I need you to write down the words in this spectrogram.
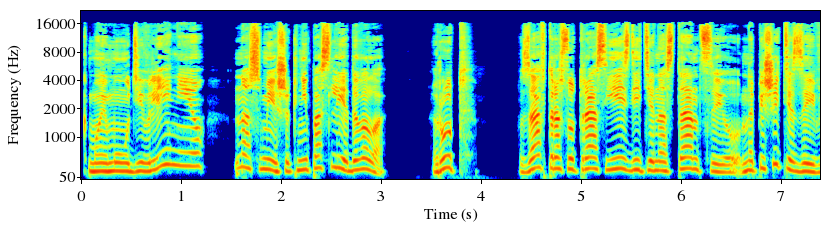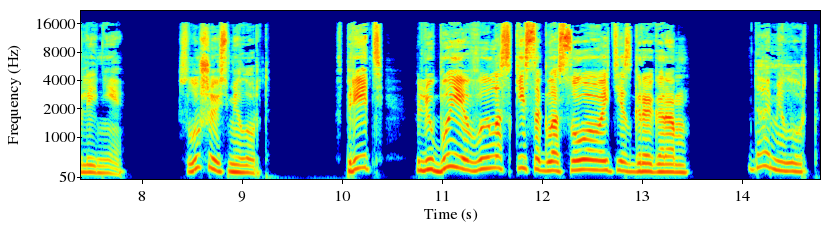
К моему удивлению, насмешек не последовало. Рут, завтра с утра съездите на станцию, напишите заявление. Слушаюсь, милорд. Впредь Любые вылазки согласовывайте с Грегором». «Да, милорд».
